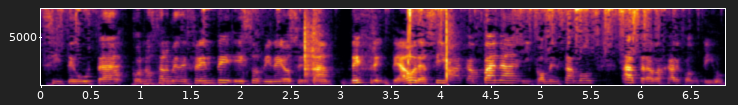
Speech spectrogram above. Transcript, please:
si te gusta conocerme de frente, esos videos están de frente. Ahora sí, va campana y comenzamos a trabajar contigo.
